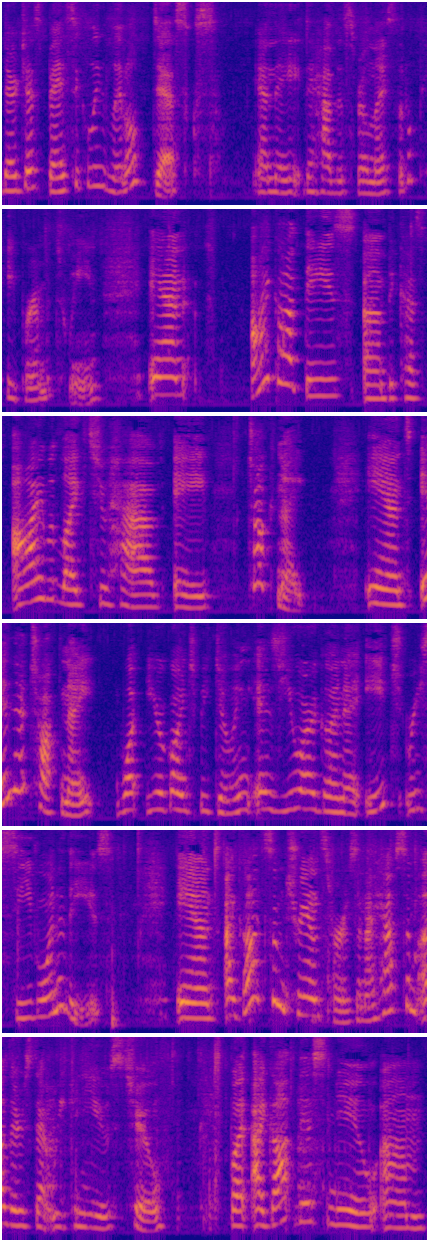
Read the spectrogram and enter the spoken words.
they're just basically little discs, and they, they have this real nice little paper in between. And I got these um, because I would like to have a chalk night. And in that chalk night, what you're going to be doing is you are going to each receive one of these. And I got some transfers, and I have some others that we can use too. But I got this new um,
